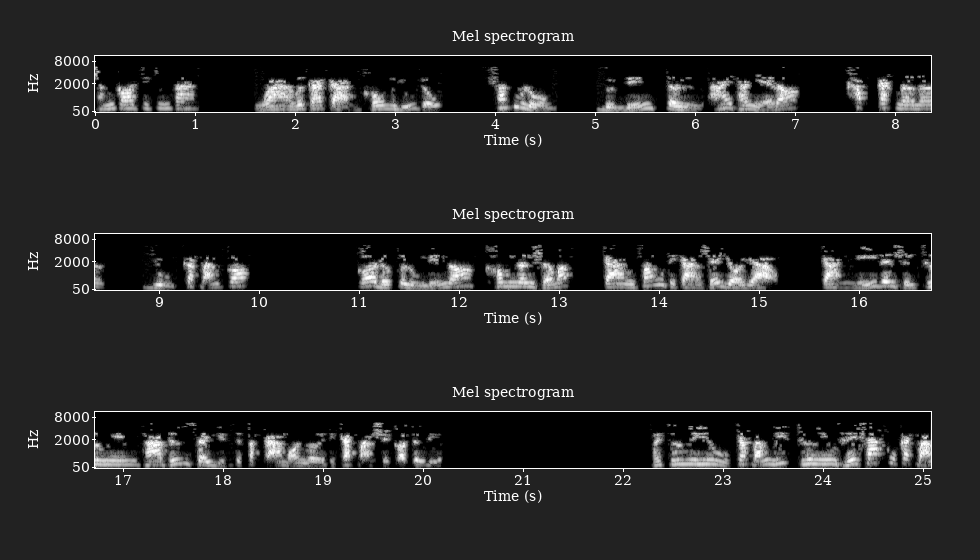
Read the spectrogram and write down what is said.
sẵn có cho chúng ta. Hòa với cả càng không vũ trụ sẵn luồng, đường điển từ ái thanh nhẹ đó, khắp các nơi nơi, dù các bạn có có được cái luồng điển đó, không nên sợ mất càng sống thì càng sẽ dồi dào càng nghĩ đến sự thương yêu, tha thứ, xây dựng cho tất cả mọi người thì các bạn sẽ có từ điển. Phải thương yêu, các bạn biết thương yêu thể xác của các bạn,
